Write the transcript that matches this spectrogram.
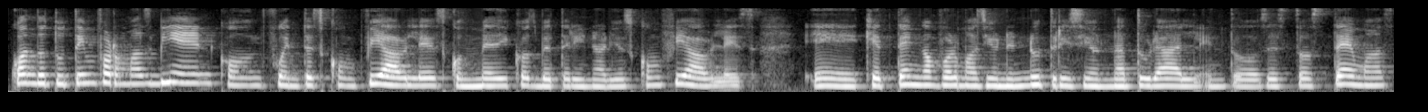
Cuando tú te informas bien con fuentes confiables, con médicos veterinarios confiables, eh, que tengan formación en nutrición natural, en todos estos temas,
